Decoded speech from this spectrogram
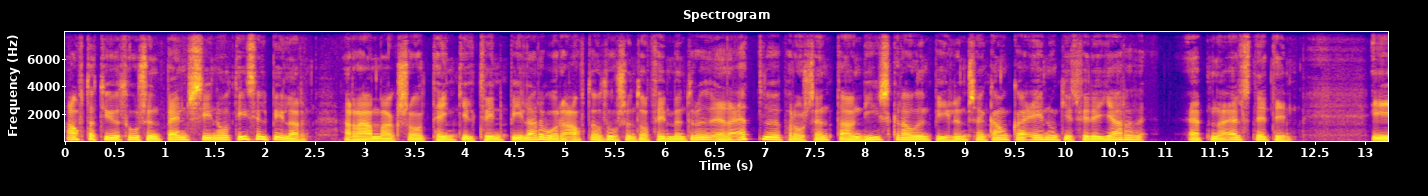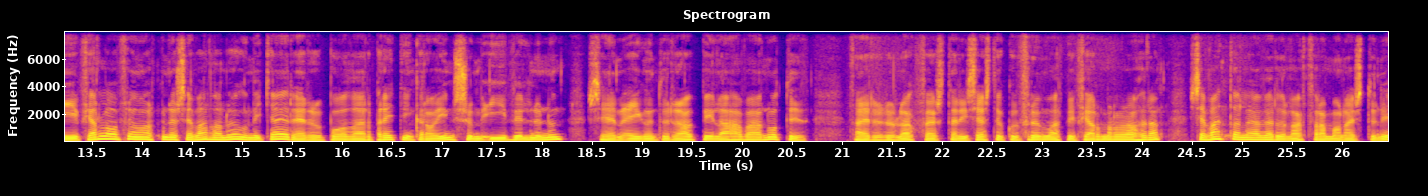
80.000 bensín og dísilbílar. Ramags og tengil tvinnbílar voru 8.500 eða 11% af nýskráðum bílum sem ganga einungis fyrir jarðefna elsniti. Í fjarlagafröðumarpinu sem varða lögum í gæri eru bóðar breytingar á einsum ívilnunum sem eigundur rafbíla hafa notið. Þær eru lögfestar í sérstökum frumvarfi fjármálaráðura sem vantarlega verður lagt fram á næstunni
